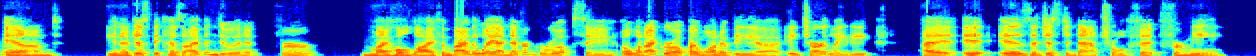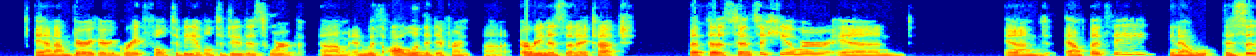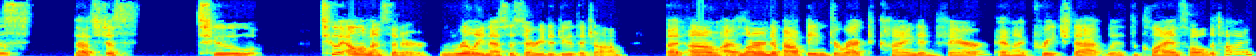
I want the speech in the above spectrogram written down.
Mm. And you know, just because I've been doing it for my whole life. And by the way, I never grew up saying, "Oh, when I grow up, I want to be a HR lady." I, it is a, just a natural fit for me. And I'm very, very grateful to be able to do this work, um, and with all of the different uh, arenas that I touch. But the sense of humor and and empathy, you know, this is that's just two two elements that are really necessary to do the job. But um, I've learned about being direct, kind, and fair, and I preach that with clients all the time.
